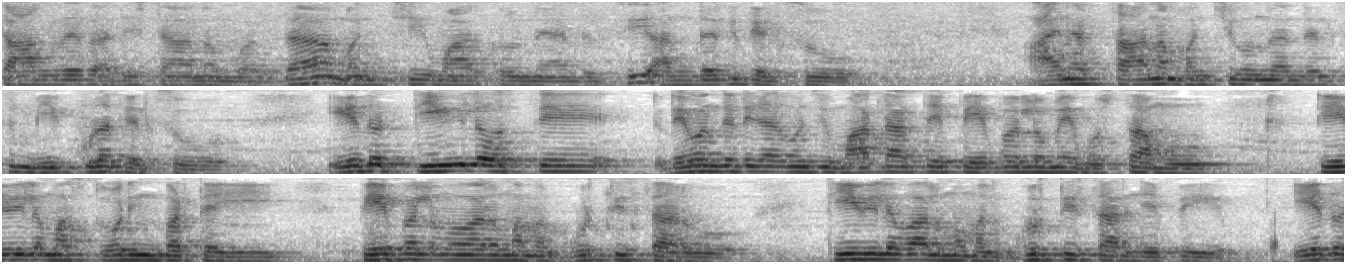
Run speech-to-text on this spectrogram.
కాంగ్రెస్ అధిష్టానం వద్ద మంచి మార్కులు ఉన్నాయని తెలిసి అందరికీ తెలుసు. ఆయన స్థానం మంచిగా ఉందని తెలుసు మీకు కూడా తెలుసు. ఏదో టీవీలో వస్తే రేవంత్ రెడ్డి గారి గురించి మాట్లాడితే పేపర్లో మేము వస్తాము. టీవీలో మా స్టోరింగ్ పడతాయి. పేపర్లో వాళ్ళు మమ్మల్ని గుర్తిస్తారు. టీవీలో వాళ్ళు మమ్మల్ని గుర్తిస్తారని చెప్పి ఏదో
